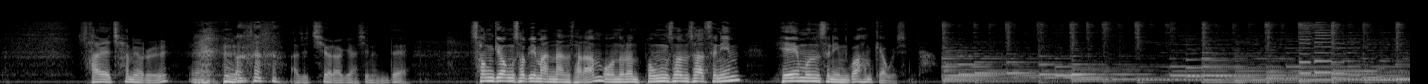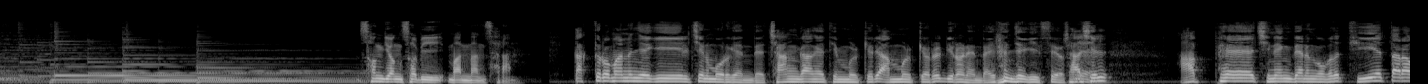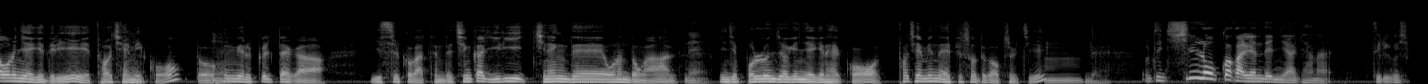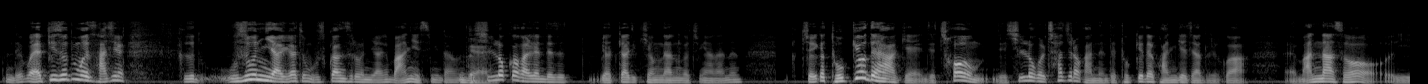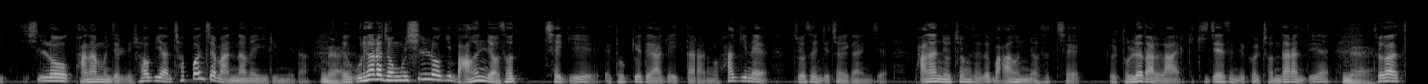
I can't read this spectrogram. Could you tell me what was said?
사회 참여를 네. 아주 치열하게 하시는데 성경섭이 만난 사람 오늘은 봉선사 스님, 해문 스님과 함께하고 있습니다. 성경섭이 만난 사람. 딱 들어맞는 얘기일지는 모르겠는데 장강의 뒷물결이 앞물결을 밀어낸다 이런 얘기 있어요. 사실 네. 앞에 진행되는 것보다 뒤에 따라오는 얘기들이 더 재밌고 또 네. 흥미를 끌 때가 있을 것 같은데 지금까지 일이 진행돼 오는 동안 네. 이제 본론적인 얘기는 했고 더 재밌는 에피소드가 없을지. 음. 네. 아무튼 실록과 관련된 이야기 하나 드리고 싶은데 뭐 에피소드 뭐 사실 그 우스운 이야기가 좀 우스꽝스러운 이야기 많이 있습니다. 네. 실록과 관련돼서 몇 가지 기억나는 것 중에 하나는 저희가 도쿄 대학에 이제 처음 이제 실록을 찾으러 갔는데 도쿄대 관계자들과 만나서 이 실록 반환 문제를 협의한 첫 번째 만남의 일입니다. 네. 우리나라 정부 실록이 46책이 도쿄 대학에 있다라는 걸 확인해 줘서 이제 저희가 이제 반환 요청서에도 46책을 돌려달라 이렇게 기재해서 이제 그걸 전달한 뒤에 네. 제가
